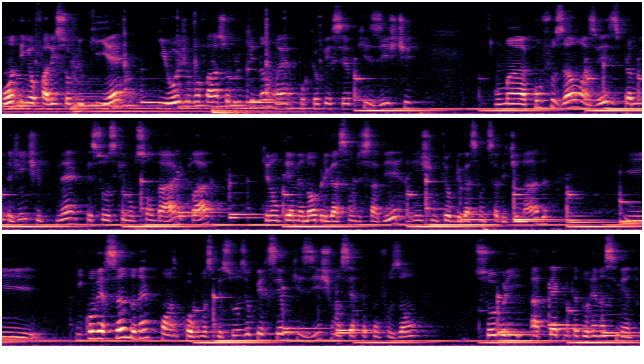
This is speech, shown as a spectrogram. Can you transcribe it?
Ontem eu falei sobre o que é e hoje eu vou falar sobre o que não é, porque eu percebo que existe uma confusão às vezes para muita gente, né? Pessoas que não são da área, claro, que não tem a menor obrigação de saber, a gente não tem obrigação de saber de nada. E, e conversando, né, com, com algumas pessoas, eu percebo que existe uma certa confusão sobre a técnica do renascimento.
